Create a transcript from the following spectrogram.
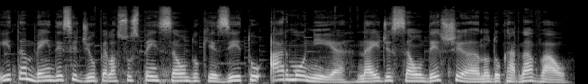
e também decidiu pela suspensão do quesito harmonia na edição deste ano do Carnaval.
